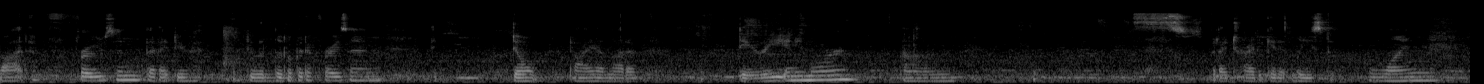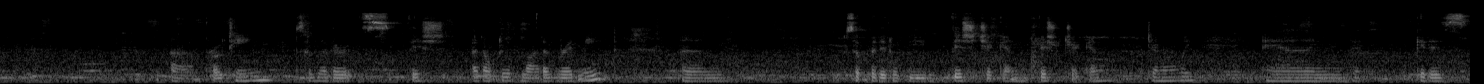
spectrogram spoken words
lot of frozen, but I do do a little bit of frozen. I don't buy a lot of dairy anymore, um, but I try to get at least one um, protein. So whether it's fish, I don't do a lot of red meat. Um, so, but it'll be fish, chicken, fish chicken generally, and get as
